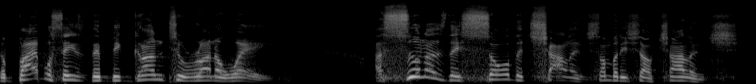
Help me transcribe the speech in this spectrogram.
the Bible says they began to run away. As soon as they saw the challenge, somebody shout challenge,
